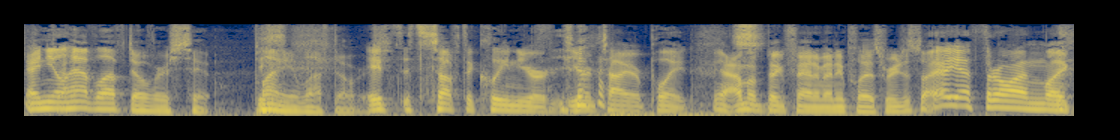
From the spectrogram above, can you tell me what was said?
and you'll have leftovers too. Plenty of leftovers. It's it's tough to clean your your entire plate. Yeah, I'm a big fan of any place where you just, oh, yeah, throw on like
